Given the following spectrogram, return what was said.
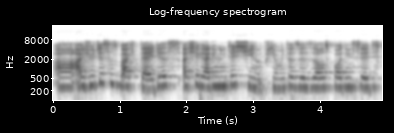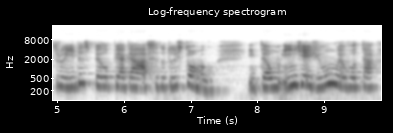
ajude essas bactérias a chegarem no intestino, porque muitas vezes elas podem ser destruídas pelo pH ácido do estômago. Então, em jejum, eu vou estar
